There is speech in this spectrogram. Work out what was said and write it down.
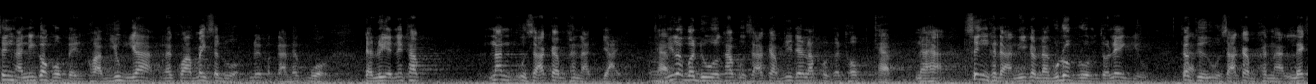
ซึ่งอันนี้ก็คงเป็นความยุ่งยากและความไม่สะดวกด้วยประการทั้งปวงแต่เรียนนะครับ นั่นอุตสาหกรรมขนาดใหญ่ครับนี้เรามาดูครับอุตสาหกรรมที่ได้รับผลกระทบ ครับ นะฮะซึ่งขณะนี้กำลังรวบรวมตัวเลขอยู่ ก็คืออุตสาหกรรมขนาดเล็ก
